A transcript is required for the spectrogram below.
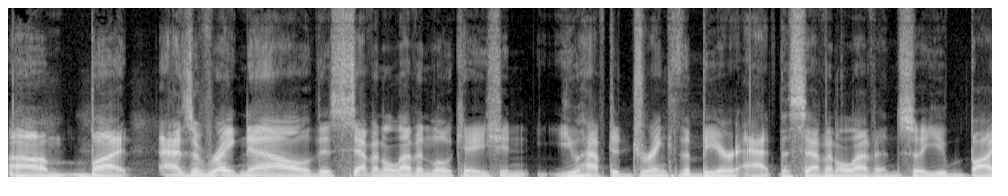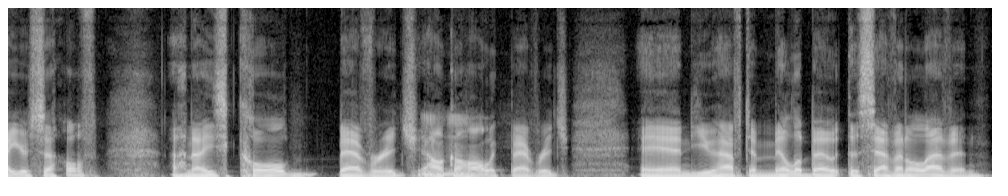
Um, but as of right now, this 7 Eleven location, you have to drink the beer at the 7 Eleven. So you buy yourself a nice cold beverage, alcoholic beverage, and you have to mill about the 7 Eleven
